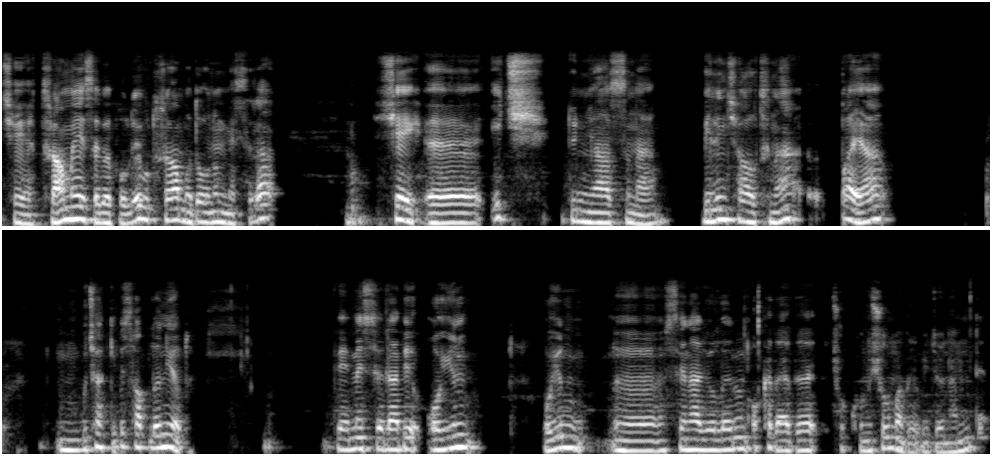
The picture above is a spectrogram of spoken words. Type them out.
şeye travmaya sebep oluyor. Bu travma da onun mesela şey e, iç dünyasına, bilinçaltına bayağı bıçak gibi saplanıyordu ve mesela bir oyun oyun e, senaryolarının o kadar da çok konuşulmadığı bir dönemde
